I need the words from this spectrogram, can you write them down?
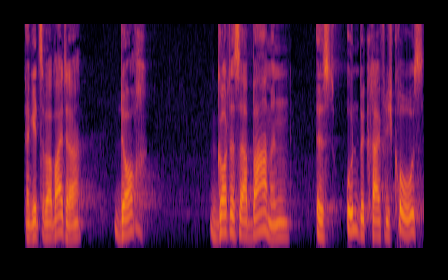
dann geht es aber weiter. Doch Gottes Erbarmen ist unbegreiflich groß,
